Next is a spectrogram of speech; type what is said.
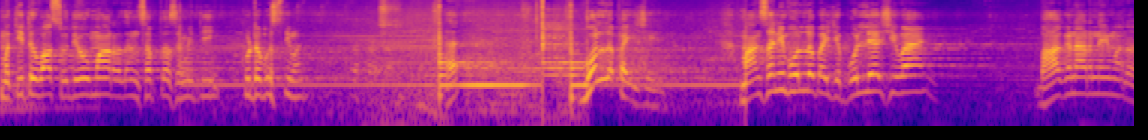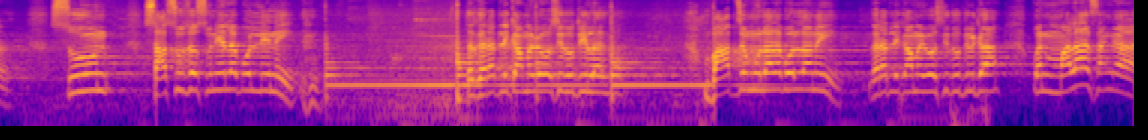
मग तिथं वासुदेव महाराजां सप्ता समिती कुठं बसती मग बोललं पाहिजे. माणसाने बोललं पाहिजे. बोलल्याशिवाय भागणार नाही महाराज. सून सासू जर सुनेला बोलली नाही तर घरातली कामं व्यवस्थित होतील. बाप जर मुलाला बोलला नाही घरातली कामं व्यवस्थित होतील का? पण मला सांगा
